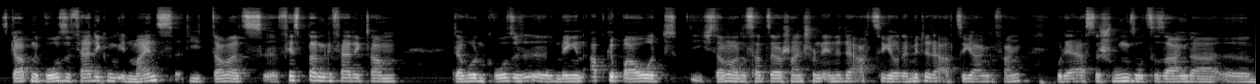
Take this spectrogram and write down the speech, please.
es gab eine große Fertigung in Mainz, die damals äh, Festplatten gefertigt haben. Da wurden große äh, Mengen abgebaut. Ich sage mal, das hat ja wahrscheinlich schon Ende der 80er oder Mitte der 80er angefangen, wo der erste Schwung sozusagen da äh,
